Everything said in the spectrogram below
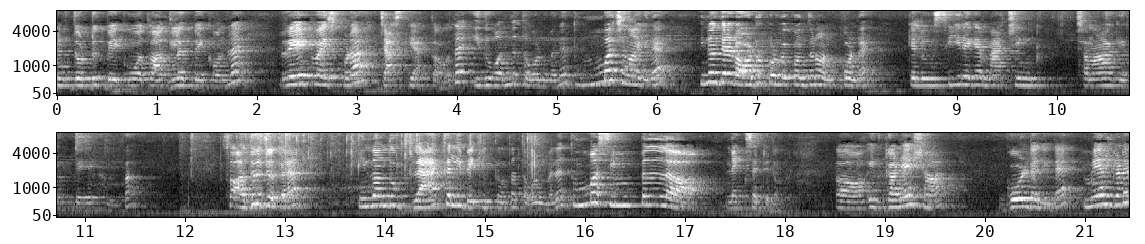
ನೀವು ದೊಡ್ಡದು ಬೇಕು ಅಥವಾ ಅಗ್ಲದ್ ಬೇಕು ಅಂದರೆ ರೇಟ್ ವೈಸ್ ಕೂಡ ಜಾಸ್ತಿ ಆಗ್ತಾ ಹೋಗುತ್ತೆ. ಇದು ಒಂದು ತೊಗೊಂಡು ಬಂದೆ, ತುಂಬ ಚೆನ್ನಾಗಿದೆ. ಇನ್ನೊಂದೆರಡು ಆರ್ಡರ್ ಕೊಡಬೇಕು ಅಂತಲೂ ಅಂದ್ಕೊಂಡೆ ಕೆಲವು ಸೀರೆಗೆ ಮ್ಯಾಚಿಂಗ್ ಚೆನ್ನಾಗಿರುತ್ತೆ ಅಂತ. ಸೊ ಅದ್ರ ಜೊತೆ ಇನ್ನೊಂದು ಬ್ಲ್ಯಾಕಲ್ಲಿ ಬೇಕಿತ್ತು ಅಂತ ತೊಗೊಂಡು ಬಂದೆ. ತುಂಬ ಸಿಂಪಲ್ ನೆಕ್ ಸೆಟ್ ಇದು. ಇದು ಗಣೇಶ. ಗೋಲ್ಡನ್ ಇದೆ. ಮೇಲ್ಗಡೆ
